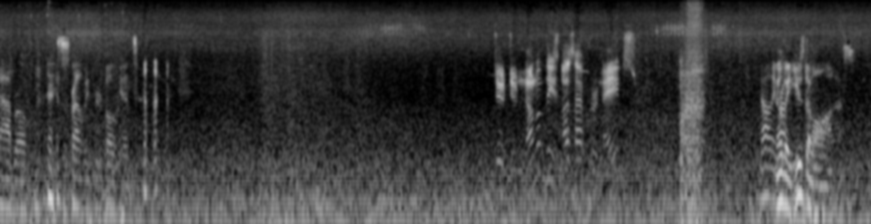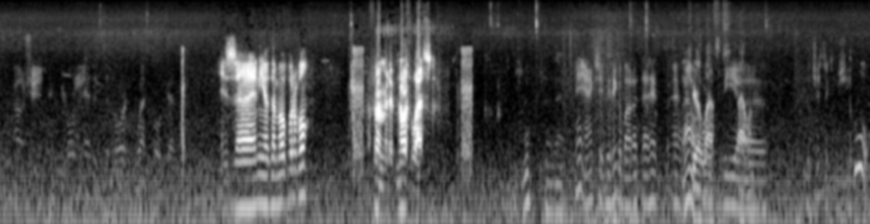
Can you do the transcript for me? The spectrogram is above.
Nah, bro. it's probably three bulkheads. Dude, do none of these guys have grenades? no, they No, they used them all on us. Oh shit. Is the northwest bulkhead. Is uh, any of them openable? Affirmative, northwest. Hey, actually, if you think about it, that had uh, To your was left, the that uh, one. logistics machine. Cool.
